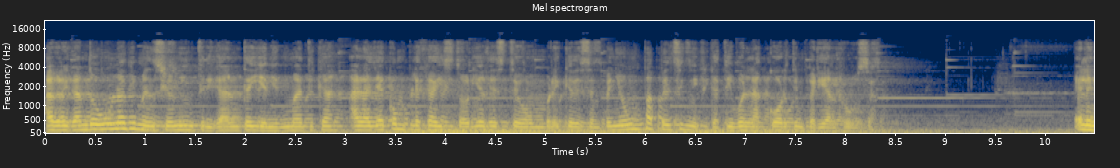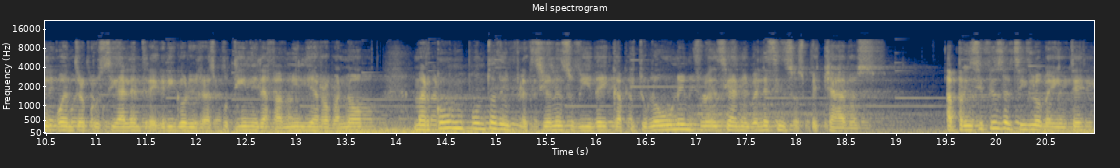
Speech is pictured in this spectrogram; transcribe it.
agregando una dimensión intrigante y enigmática a la ya compleja historia de este hombre que desempeñó un papel significativo en la corte imperial rusa. El encuentro crucial entre Grigori Rasputin y la familia Romanov marcó un punto de inflexión en su vida y capituló una influencia a niveles insospechados. A principios del siglo XX,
